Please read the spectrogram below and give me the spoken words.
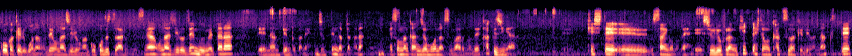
5×5 なので同じ色が5個ずつあるんですが同じ色全部埋めたら、え何点とかね10点だったかなそんな感じのボーナスもあるので各自が、決して、え最後のね終了フラグ切った人が勝つわけではなくて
